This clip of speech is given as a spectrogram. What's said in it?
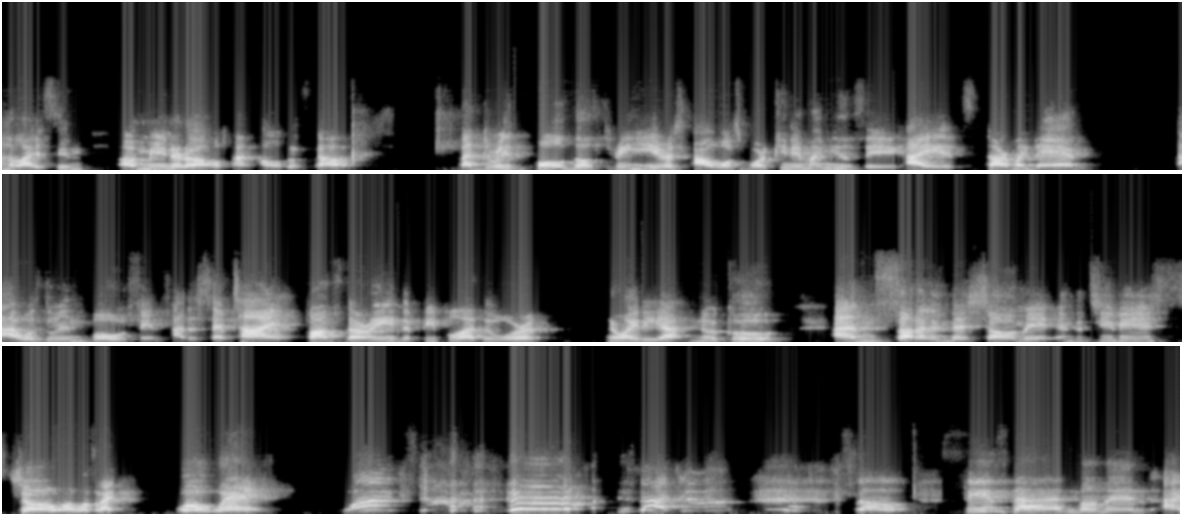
analyzing uh, minerals and all the stuff. But during all those three years, I was working in my music. I started my band. I was doing both things at the same time. Fun story: the people at the work, no idea, no clue. And suddenly they show me in the TV show. I was like, "Whoa, wait, what? Is that you?" So since that moment, I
